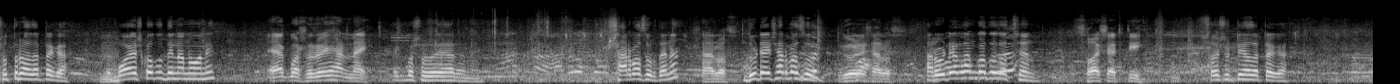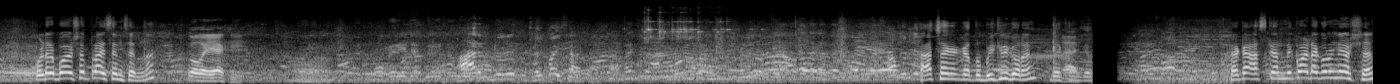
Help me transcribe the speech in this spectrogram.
সত্তর হাজার টাকা। বয়স কত দিন আনুমানিক? এক বছরের হার নাই। এক বছর হয়ে হারে নাই। সার বাছুর তাই না? সার বছর। দুইটাই সার বাছুর? জোরে সার বছর। আর ওইটার দাম কত যাচ্ছেন? ছয় ষাটটি ছয়ষট্টি হাজার টাকা। ওটার বয়সও প্রায় সেম সেম না? কবে একই। আচ্ছা কাকা তো বিক্রি করেন দেখেন কাকা আজকে আপনি কয়টা করে নিয়ে আসছেন?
